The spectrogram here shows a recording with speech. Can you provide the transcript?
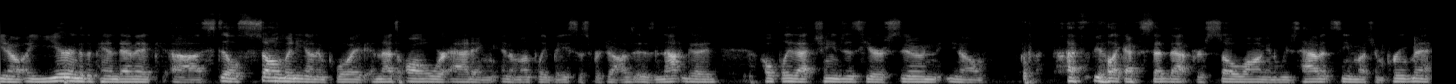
You know, a year into the pandemic, uh, still so many unemployed, and that's all we're adding in a monthly basis for jobs. It is not good. Hopefully that changes here soon. You know, I feel like I've said that for so long, and we just haven't seen much improvement.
